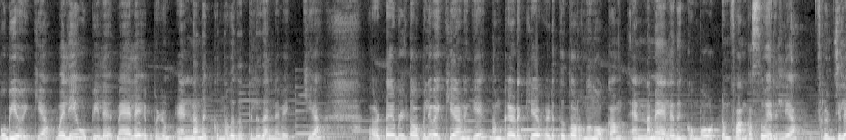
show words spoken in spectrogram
ഉപയോഗിക്കുക. വലിയ കുപ്പിയിൽ മേലെ എപ്പോഴും എണ്ണ നിൽക്കുന്ന വിധത്തിൽ തന്നെ വെക്കുക. ടേബിൾ ടോപ്പിൽ വെക്കുകയാണെങ്കിൽ നമുക്ക് ഇടയ്ക്ക് എടുത്ത് തുറന്ന് നോക്കാം. എണ്ണ മേലെ നിൽക്കുമ്പോൾ ഒട്ടും ഫംഗസ് വരില്ല. ഫ്രിഡ്ജിൽ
